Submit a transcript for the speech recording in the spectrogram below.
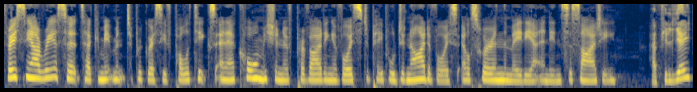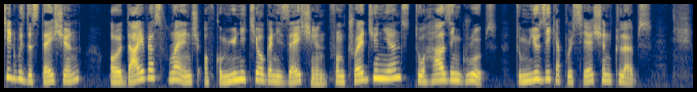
3CR reasserts our commitment to progressive politics and our core mission of providing a voice to people denied a voice elsewhere in the media and in society. Affiliated with the station are a diverse range of community organizations from trade unions to housing groups to music appreciation clubs.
